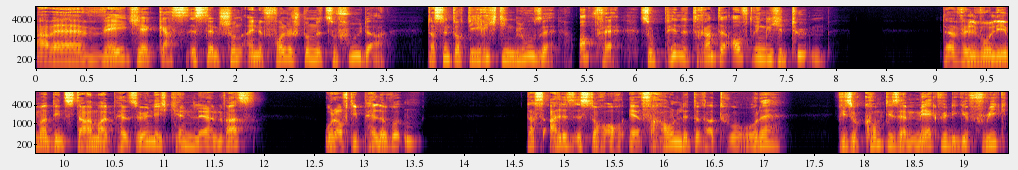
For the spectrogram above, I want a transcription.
Aber welcher Gast ist denn schon eine volle Stunde zu früh da? Das sind doch die richtigen Loser, Opfer, so penetrante, aufdringliche Typen. Da will wohl jemand den Star mal persönlich kennenlernen, was? Oder auf die Pelle rücken? Das alles ist doch auch eher Frauenliteratur, oder? Wieso kommt dieser merkwürdige Freak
